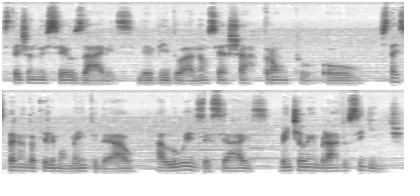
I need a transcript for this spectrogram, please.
esteja nos seus ares devido a não se achar pronto ou está esperando aquele momento ideal, a luz desse ais vem te lembrar do seguinte:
